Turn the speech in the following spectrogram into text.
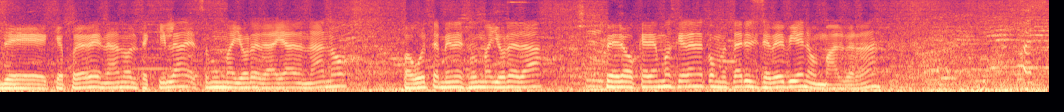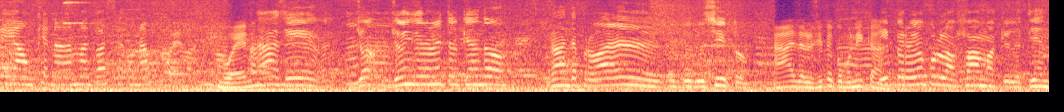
De que pruebe Nano el tequila, es un mayor de edad ya Nano. Paul también es un mayor de edad. Pero queremos que hagan en el comentario si se ve bien o mal, ¿verdad? Pues sí, aunque nada más va a ser una prueba. ¿no? Bueno. Ah, sí. Yo, yo sinceramente el que ando ganas de probar el, el de Luisito. Ah, el de Luisito Comunica. Sí, pero yo por la fama que le tienen.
